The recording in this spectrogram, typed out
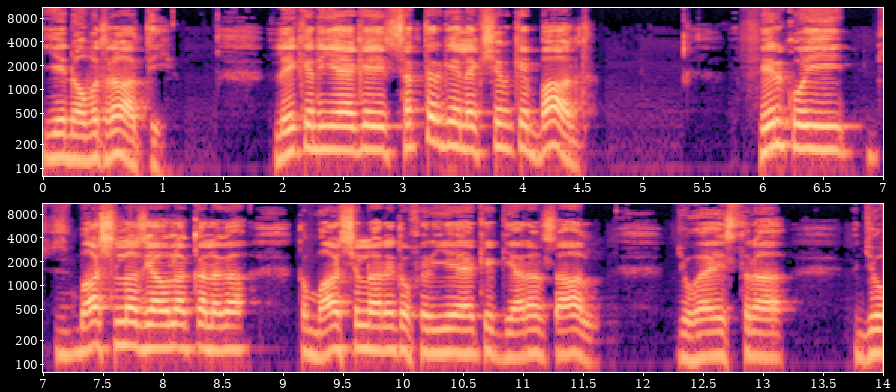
یہ نوبت نہ آتی۔ لیکن یہ ہے کہ ستر کے الیکشن کے بعد پھر کوئی مارشاء اللہ ضیاء الحق کا لگا۔ تو مارشاء اللہ نے تو پھر یہ ہے کہ گیارہ سال جو ہے اس طرح جو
